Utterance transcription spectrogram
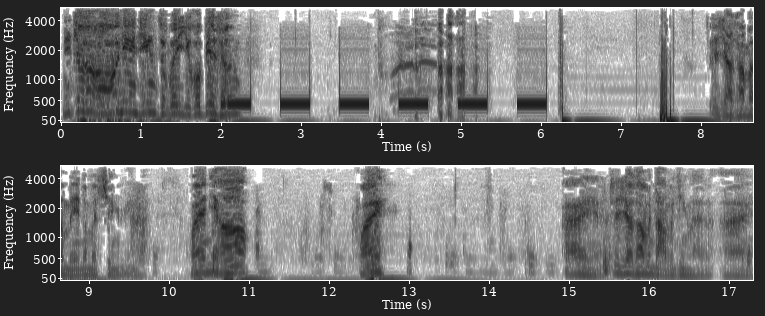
你叫他好好念经，总会以后变成。这下他们没那么幸运了。喂，你好。喂。哎呀，这下他们打不进来了，哎呀，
